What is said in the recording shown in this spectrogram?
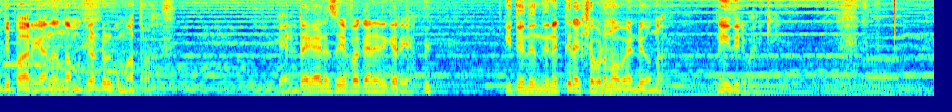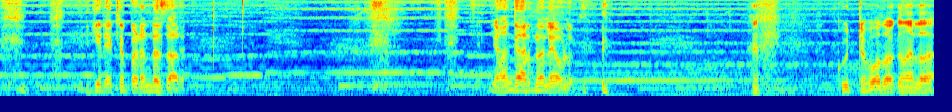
ഇതിപ്പോ അറിയാവുന്നത് നമുക്ക് രണ്ടുപേർക്ക് മാത്രം. എന്റെ കാര്യം സേഫാക്കാൻ എനിക്കറിയാം. ഇതിൽ നിന്ന് നിനക്ക് രക്ഷപ്പെടണോ വേണ്ടയോ എന്ന്. നീ തീരുമാനിക്കും. എനിക്ക് രക്ഷപ്പെടണ്ട സാർ ഞാൻ കാരണമല്ലേ അവൾ? കുറ്റബോധമൊക്കെ നല്ലതാ.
